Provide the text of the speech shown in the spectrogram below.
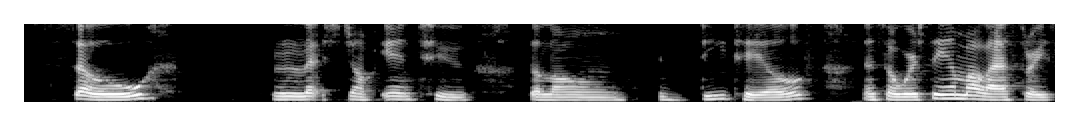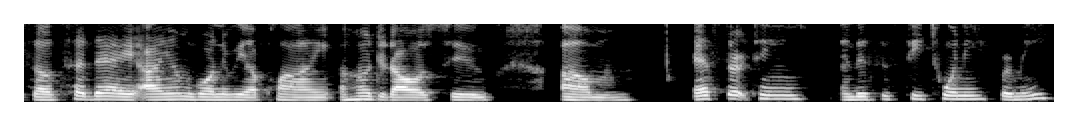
So let's jump into the loan details. And so we're seeing my last three. So today I am going to be applying $100 to um, S13 and this is T20 for me.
